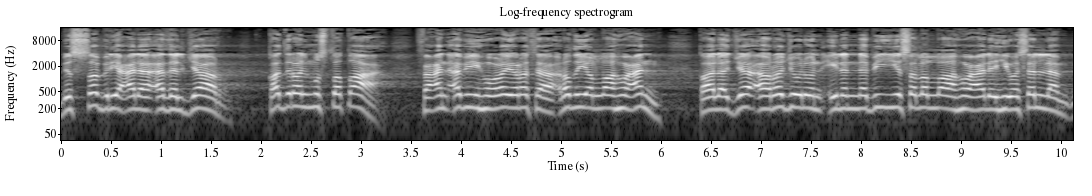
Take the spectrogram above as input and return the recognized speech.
بالصبر على أذى الجار قدر المستطاع فعن أبي هريرة رضي الله عنه قال جاء رجل إلى النبي صلى الله عليه وسلم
